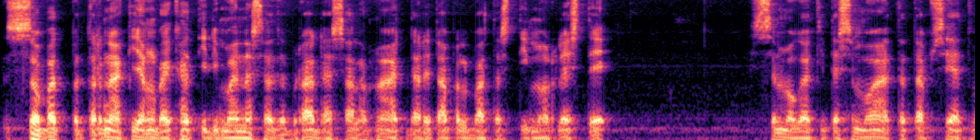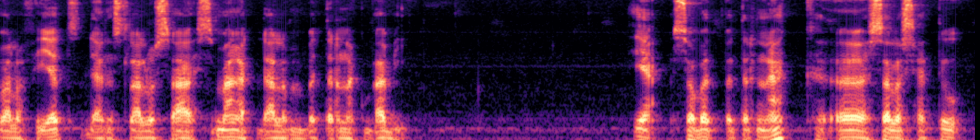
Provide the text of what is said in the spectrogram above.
Sobat peternak yang baik hati di mana saja berada, salam hangat dari tapal batas Timor Leste. Semoga kita semua tetap sehat walafiat dan selalu semangat dalam beternak babi. Ya, sobat peternak, eh, salah satu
